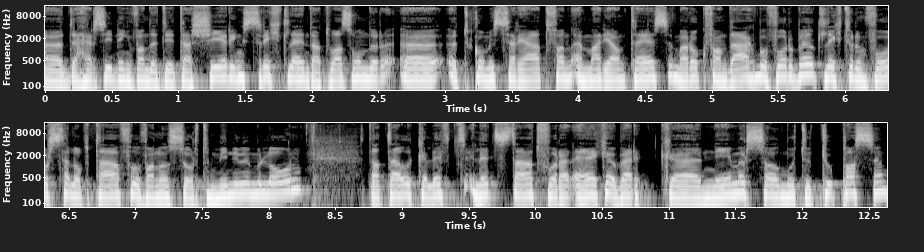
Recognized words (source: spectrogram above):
uh, de herziening van de detacheringsrichtlijn, dat was onder uh, het commissariaat van Marian Thijssen. Maar ook vandaag bijvoorbeeld ligt er een voorstel op tafel van een soort minimumloon, dat elke lidstaat voor haar eigen werknemers zou moeten toepassen.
